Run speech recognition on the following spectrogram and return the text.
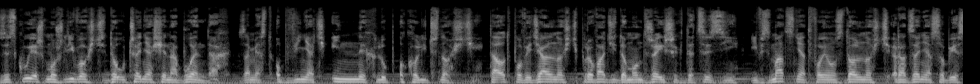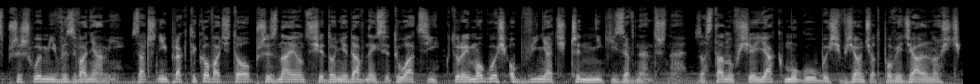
zyskujesz możliwość do uczenia się na błędach, zamiast obwiniać innych lub okoliczności. Ta odpowiedzialność prowadzi do mądrzejszych decyzji i wzmacnia Twoją zdolność radzenia sobie z przyszłymi wyzwaniami. Zacznij praktykować to, przyznając się do niedawnej sytuacji, której mogłeś obwiniać czynniki zewnętrzne. Zastanów się, jak mógłbyś wziąć odpowiedzialność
